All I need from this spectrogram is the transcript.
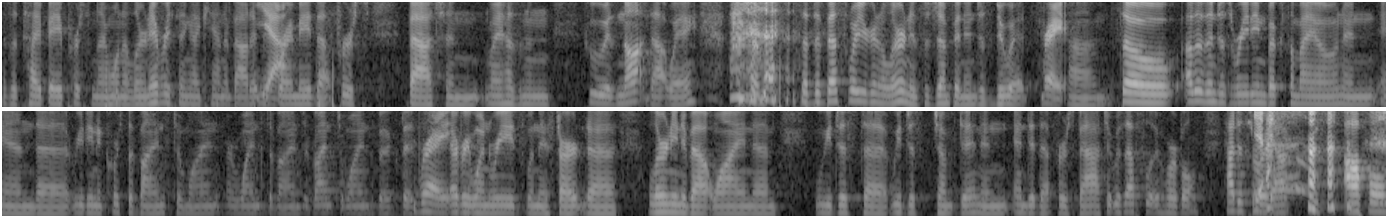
as a type A person, I want to learn everything I can about it Yeah. before I made that first batch. And my husband, who is not that way, said the best way you're going to learn is to jump in and just do it. Right. Um, so, other than just reading books on my own and and uh, reading, of course, the Vines to Wine or Wines to Vines or Vines to Wines book that Right. everyone reads when they start uh, learning about wine, um, we just uh, we just jumped in and, and did that first batch. It was absolutely horrible. Had to throw Yeah. it out. It was awful.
